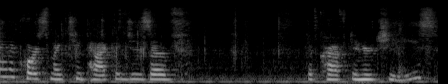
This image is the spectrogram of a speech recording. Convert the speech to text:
And of course my two packages of the Kraft Dinner cheese.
